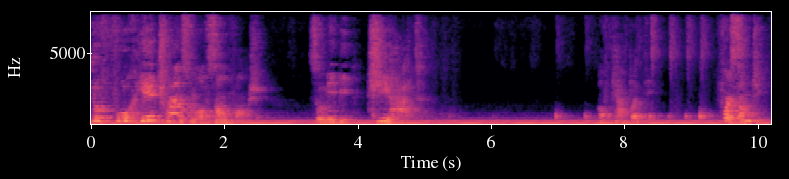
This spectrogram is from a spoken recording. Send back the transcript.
the Fourier transform of some function. So maybe g hat of kappa t for some g.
